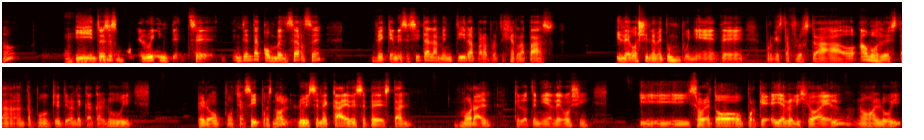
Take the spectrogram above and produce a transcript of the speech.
¿no? Y entonces como que Luis se intenta convencerse de que necesita la mentira para proteger la paz. Y Legoshi le mete un puñete porque está frustrado. Ambos lo están. Tampoco quiero tirarle caca a Luis. Pero pucha, sí, pues, ¿no? Luis se le cae de ese pedestal moral que lo tenía Legoshi. Y sobre todo porque ella lo eligió a él, ¿no? A Louis.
